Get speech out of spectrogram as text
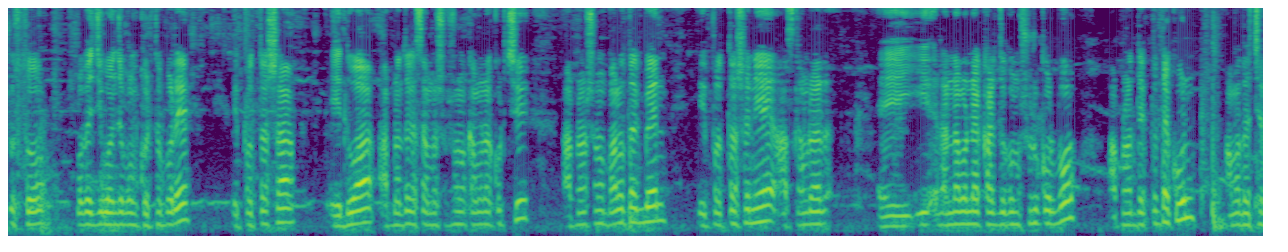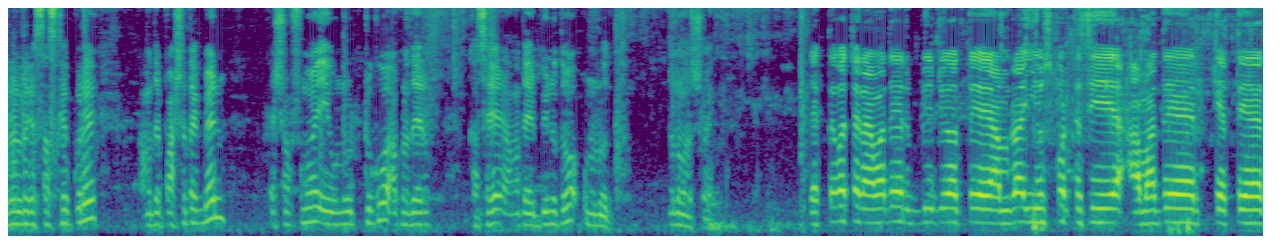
সুস্থভাবে জীবনযাপন করতে পারে। এই প্রত্যাশা, এই দোয়া আপনাদের কাছে আমরা সবসময় কামনা করছি। আপনারা সবাই ভালো থাকবেন। এই প্রত্যাশা নিয়ে আজকে আমরা এই রান্নাবান্নার কার্যক্রম শুরু করব। আপনারা দেখতে থাকুন, আমাদের চ্যানেলটাকে সাবস্ক্রাইব করে আমাদের পাশে থাকবেন। সবসময় এই অনুরোধটুকু আপনাদের কাছে আমাদের বিনোদ অনুরোধ। ধন্যবাদ সবাই দেখতে পাচ্ছেন, আমাদের ভিডিওতে আমরা ইউজ করতেছি আমাদের ক্ষেতের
